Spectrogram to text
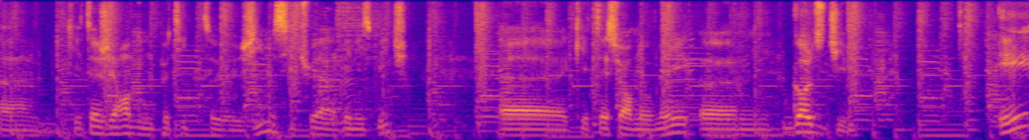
euh, qui était gérant d'une petite gym située à Venice Beach, qui était surnommé Gold's Gym. Et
